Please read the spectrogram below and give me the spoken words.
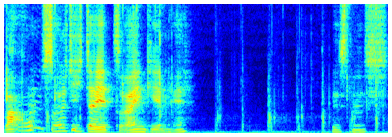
Warum sollte ich da jetzt reingehen, hä? Ist nicht.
